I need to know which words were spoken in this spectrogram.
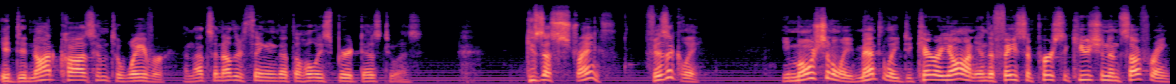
it did not cause him to waver. And that's another thing that the Holy Spirit does to us. Gives us strength physically, emotionally, mentally to carry on in the face of persecution and suffering.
